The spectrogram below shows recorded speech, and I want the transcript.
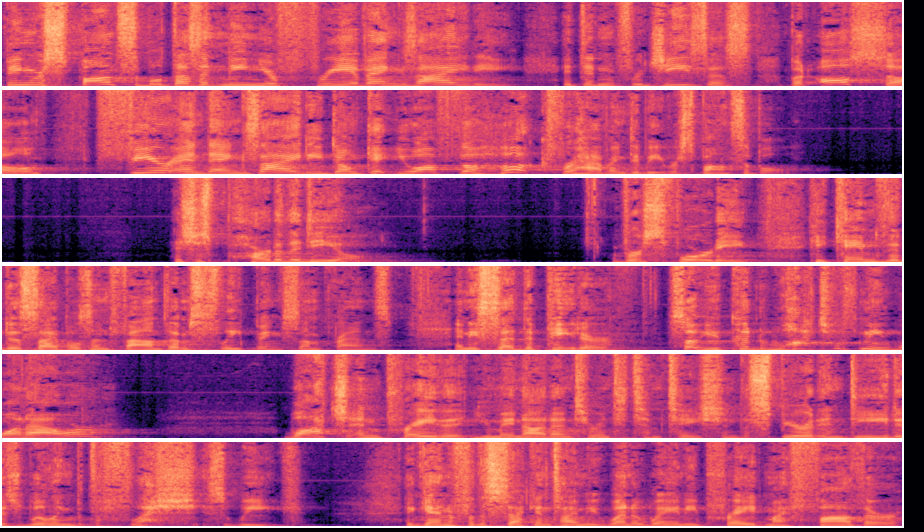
Being responsible doesn't mean you're free of anxiety. It didn't for Jesus. But also, fear and anxiety don't get you off the hook for having to be responsible. It's just part of the deal. Verse 40, he came to the disciples and found them sleeping, some friends. And he said to Peter, so you couldn't watch with me one hour? Watch and pray that you may not enter into temptation. The spirit indeed is willing, but the flesh is weak. Again, for the second time, he went away and he prayed, My father,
